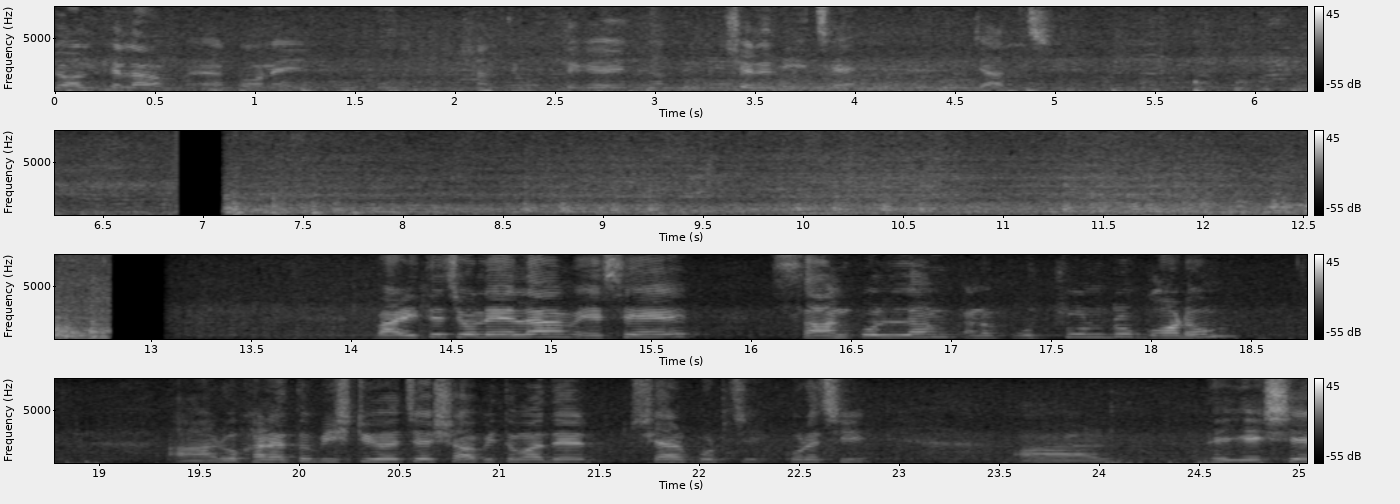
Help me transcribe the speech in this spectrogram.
জল খেলাম। এখন এই শান্তিপুর থেকে ছেড়ে দিয়েছে, যাচ্ছি। বাড়িতে চলে এলাম, এসে স্নান করলাম, কেন প্রচণ্ড গরম। আর ওখানে তো বৃষ্টি হয়েছে, সবই তোমাদের শেয়ার করছি, করেছি। আর এই এসে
